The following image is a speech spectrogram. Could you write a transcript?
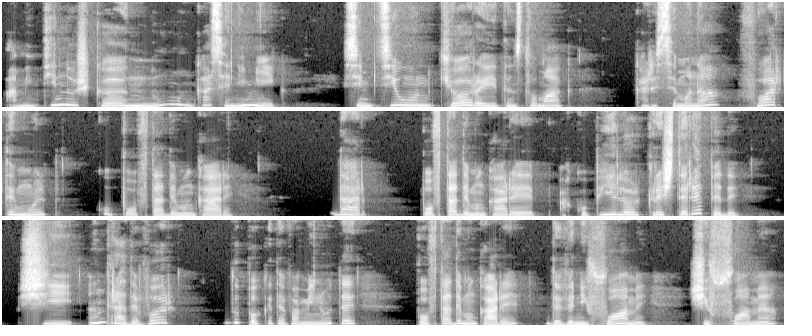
amintindu-și că nu mâncase nimic, simți un chiorăit în stomac, care semăna foarte mult cu pofta de mâncare. Dar pofta de mâncare a copiilor crește repede și, într-adevăr, după câteva minute, pofta de mâncare deveni foame și foamea,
